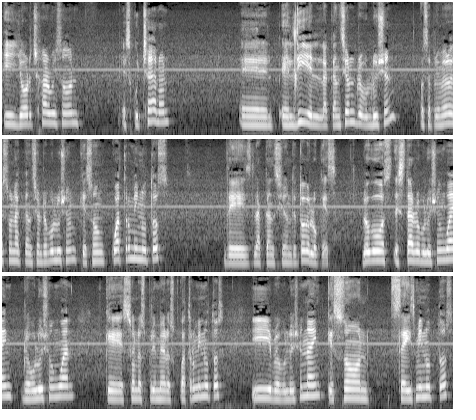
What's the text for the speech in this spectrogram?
y George Harrison escucharon el, el, la canción Revolution. O sea, primero es una canción Revolution que son cuatro minutos de la canción, de todo lo que es. Luego está Revolution One, Revolution One, que son los primeros cuatro minutos, y Revolution 9, que son seis minutos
